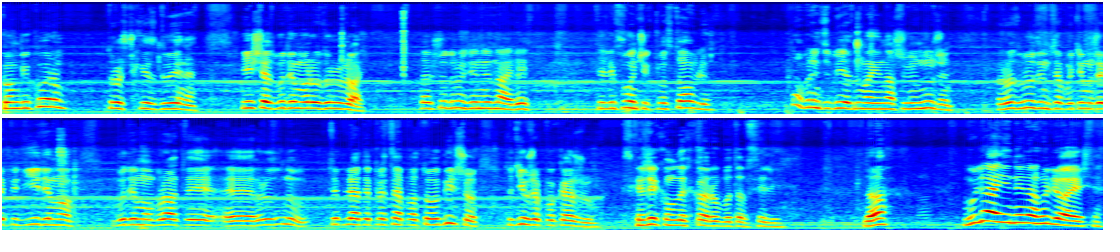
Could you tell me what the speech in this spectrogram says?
комбікорм, трошечки здвине. І зараз будемо розгружати. Так що, друзі, не знаю, десь телефончик поставлю. Та, в принципі, я думаю, наш він нужен. Розгрузимося, потім вже під'їдемо, будемо брати, е, груз, ну, цепляти прицепа того більшого, тоді вже покажу. Скажи, кому легка робота в селі. Да? Гуляй і не нагуляєшся.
